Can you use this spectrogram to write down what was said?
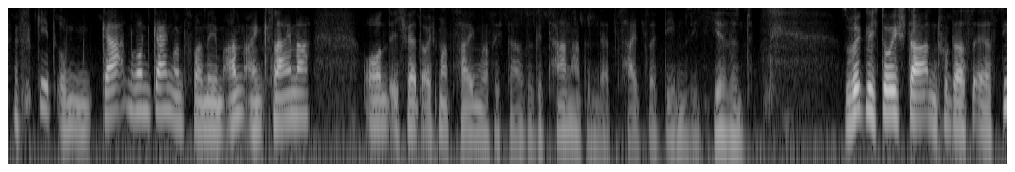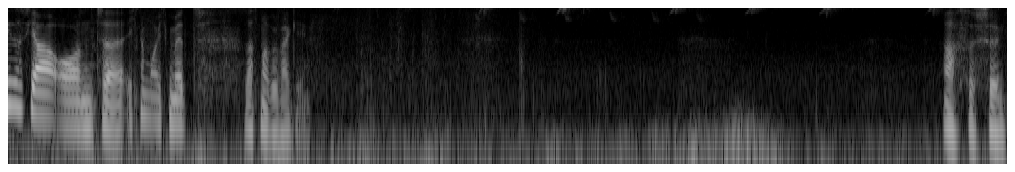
Es geht um einen Gartenrundgang und zwar nebenan, ein kleiner. Und ich werde euch mal zeigen, was sich da so getan hat in der Zeit, seitdem sie hier sind. So wirklich durchstarten tut das erst dieses Jahr und äh, ich nehme euch mit. Lass mal rübergehen. Ach, so schön.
